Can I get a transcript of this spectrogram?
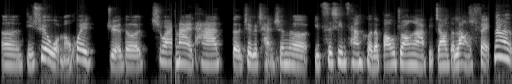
嗯，的确我们会觉得吃外卖它。的这个产生的一次性餐盒的包装啊，比较的浪费。那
